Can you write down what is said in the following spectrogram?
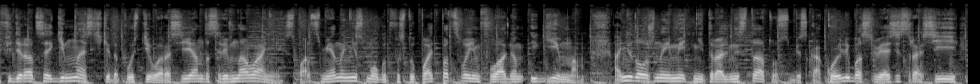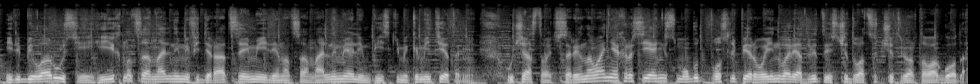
федерация гимнастики допустила россиян до соревнований. Спортсмены не смогут выступать под своим флагом и гимном. Они должны иметь нейтральный статус, без какой-либо связи с Россией или Белоруссией и их национальными федерациями или национальными олимпийскими комитетами. Участвовать в соревнованиях россияне смогут после 1 января 2024 года.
